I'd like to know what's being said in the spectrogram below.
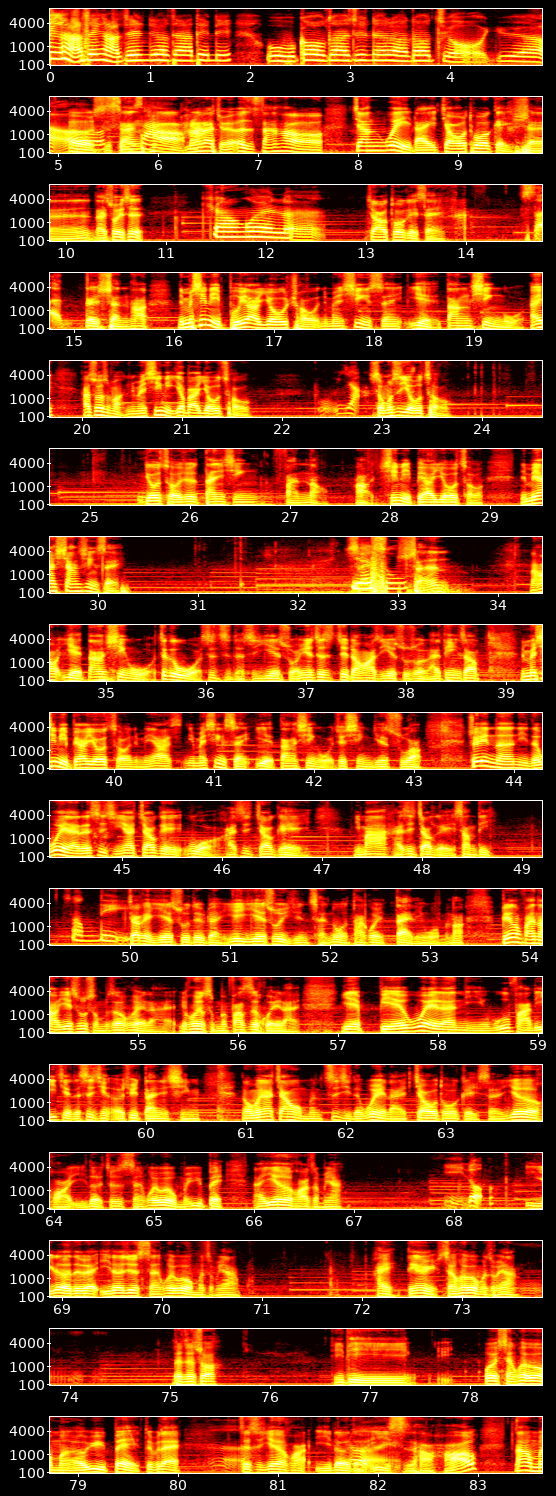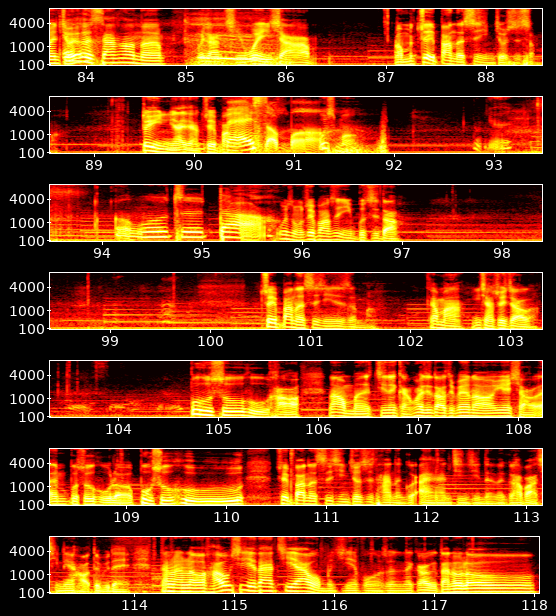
听好声音，好声音就在听听。五共在今天来到九月二十三号，我们来到九月二十三号哦，将未来交托给神。来说一次，将未来交托给谁？神。给神哈。你们心里不要忧愁，你们信神也当信我。哎，他说什么？你们心里要不要忧愁？不要。什么是忧愁？忧愁就是担心、烦恼。好，心里不要忧愁，你们要相信谁？耶稣神，然后也当信我。这个我是指的是耶稣，因为这是这段话是耶稣说的。来听一下，你们心里不要忧愁，你们要你们信神也当信我，就信耶稣啊。所以呢，你的未来的事情要交给我，还是交给你妈，还是交给上帝？上帝交给耶稣，对不对？耶耶稣已经承诺他会带领我们了，不用烦恼耶稣什么时候会来，又会用什么方式回来，也别为了你无法理解的事情而去担心。那我们要将我们自己的未来交托给神，耶和华以勒，就是神会为我们预备。那耶和华怎么样？以勒，以勒，对不对？以勒就是神会为我们怎么样？嘿，丁恩宇，神会为我们怎么样？认真说，弟弟。为神会为我们而预备，对不对？这是耶和华以勒的意思哈。好，那我们九月二十三号呢？我想请问一下哈，我们最棒的事情就是什么？对于你来讲，最棒的没什么？为什么？我不知道。为什么最棒的事情你不知道？最棒的事情是什么？干嘛？你想睡觉了？不舒服，好，那我们今天赶快就到这边喽，因为小恩不舒服了，不舒服。最棒的事情就是他能够安安静静的，能够把琴练好，对不对？当然喽，好，谢谢大家，我们今天疯狂说》再告一段落喽。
